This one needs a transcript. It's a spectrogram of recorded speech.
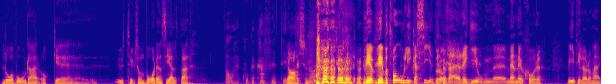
lovordar och eh, uttrycker som vårdens hjältar. Ja, koka kaffe till Ja. personal. Vi är, vi är på två olika sidor av så här regionmänniskor. Vi tillhör de här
